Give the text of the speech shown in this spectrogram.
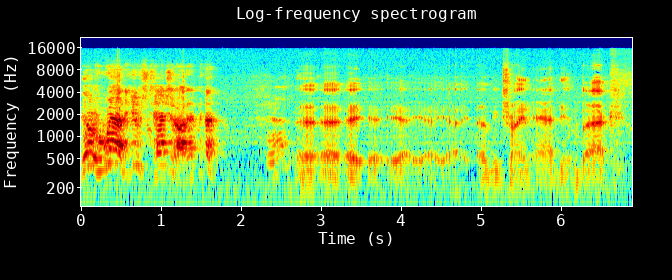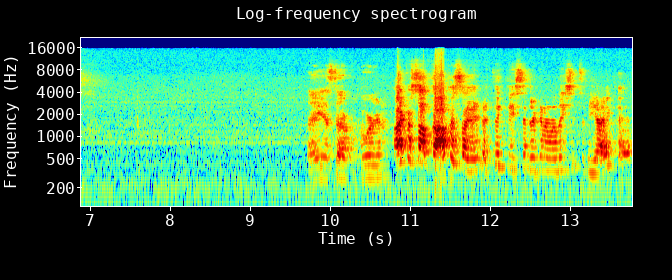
Yeah, we went on a huge tangent on it. Yeah. Uh, uh, uh, yeah, yeah, yeah. Let me try and add him back. Now you gonna start recording? Microsoft Office, I, I think they said they're going to release it to the iPad,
